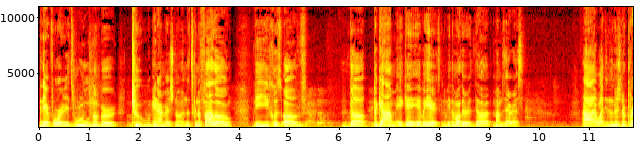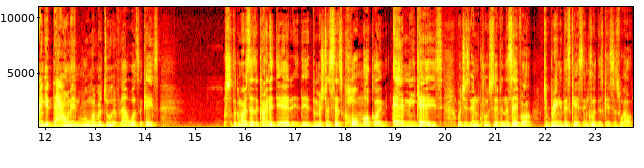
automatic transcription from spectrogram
And therefore, it's rule number two in our Mishnah, and it's going to follow the yichus of the pagam, aka over here, it's going to be the mother, the mamzeres. Uh, why didn't the Mishnah bring it down in rule number two if that was the case? So the Gemara says it kind of did. The, the, Mishnah says kol mokoim, any case, which is inclusive in the Sefer, to bring this case, include this case as well.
